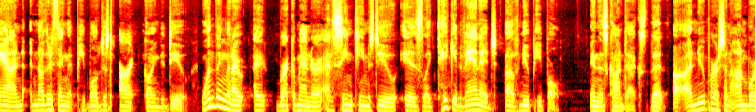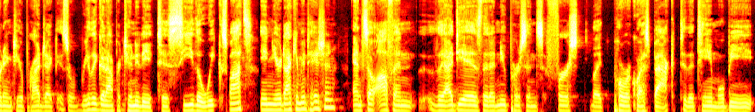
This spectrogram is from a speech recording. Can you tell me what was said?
and another thing that people just aren't going to do. One thing that I, I recommend or I've seen teams do is like take advantage of new people in this context that a, new person onboarding to your project is a really good opportunity to see the weak spots in your documentation and so often the idea is that a new person's first like pull request back to the team will be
